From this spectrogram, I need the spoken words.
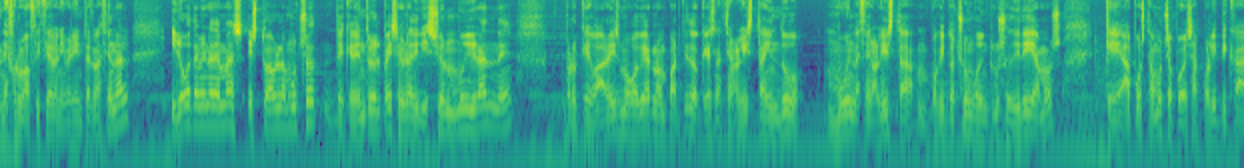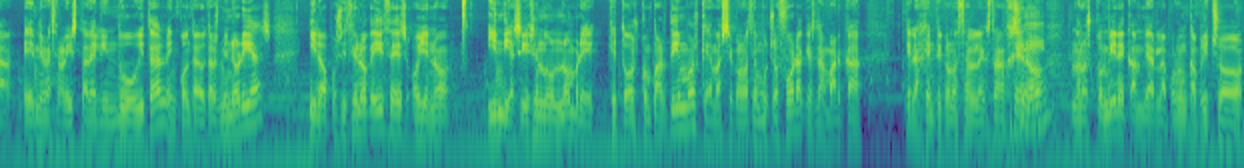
de forma oficial a nivel internacional. Y luego también además esto habla mucho de que dentro del país hay una división muy grande porque ahora mismo gobierna un partido que es nacionalista hindú muy nacionalista, un poquito chungo incluso diríamos, que apuesta mucho por esa política etnonacionalista del hindú y tal, en contra de otras minorías, y la oposición lo que dice es, oye, no, India sigue siendo un nombre que todos compartimos, que además se conoce mucho fuera, que es la marca que la gente conoce en el extranjero, Sí. no nos conviene cambiarla por un capricho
